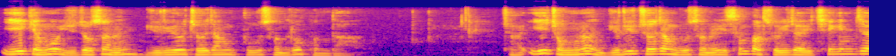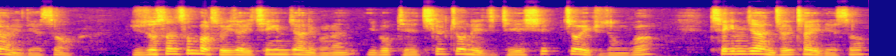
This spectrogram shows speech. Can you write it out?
이 경우 유조선은 유료 저장 부선으로 본다. 자, 이 조문은 유류 저장 부선의 선박 소유자의 책임 제한에 대해서 유조선 선박 소유자의 책임 제한에 관한 이법 제7조 내지 제10조의 규정과 책임 제한 절차에 대해서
